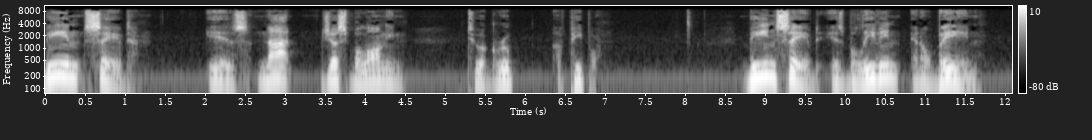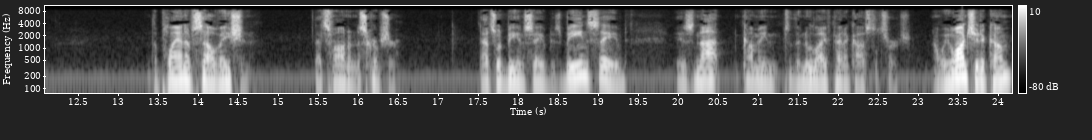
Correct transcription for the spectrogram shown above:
being saved is not just belonging to a group of people. Being saved is believing and obeying the plan of salvation that's found in the scripture. That's what being saved is. Being saved is not coming to the New Life Pentecostal Church. Now, we want you to come,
